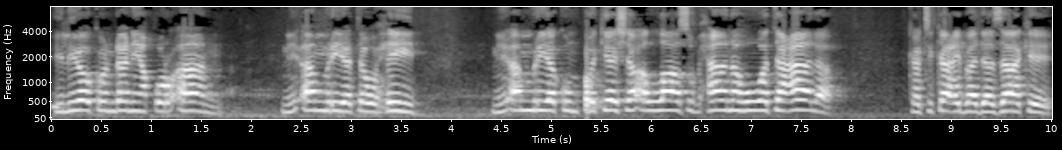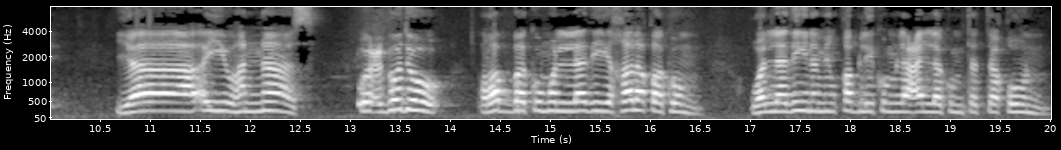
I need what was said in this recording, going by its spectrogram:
iliyoko ndani ya Qur'an ni amri ya tauhid ni amri ya kumpwekesha Allah subhanahu wa ta'ala katika ibada zake ya ayuha nnas u'budu rabbakum alladhi khalaqakum والذين من قبلكم لعلكم تتقون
